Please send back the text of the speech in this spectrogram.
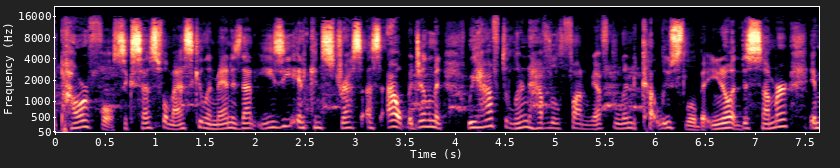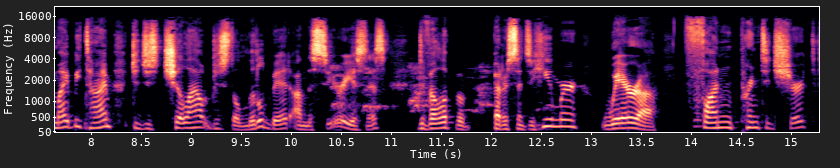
a powerful, successful masculine man is not easy and it can stress us out. But gentlemen, we have to learn to have a little fun. We have to learn to cut loose a little bit. You know what? This summer, it might be time to just chill out just a little bit on the seriousness, develop a better sense of humor, wear a fun printed shirt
